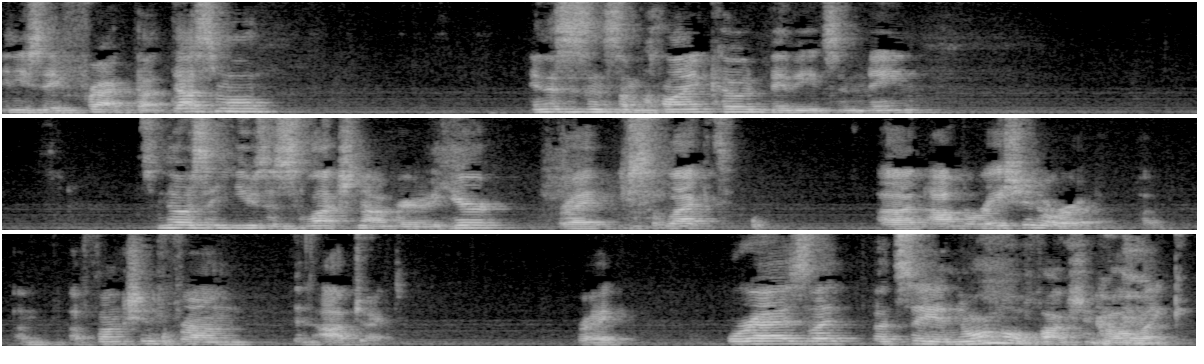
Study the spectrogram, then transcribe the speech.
and you say frac.decimal, and this is in some client code, maybe it's in main. So notice that you use a selection operator here, right? You select an operation or a, a, a function from an object, right? Whereas let, let's say a normal function called like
